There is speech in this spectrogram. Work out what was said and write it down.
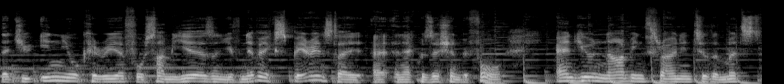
that you're in your career for some years and you've never experienced a, a, an acquisition before. And you're now being thrown into the midst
